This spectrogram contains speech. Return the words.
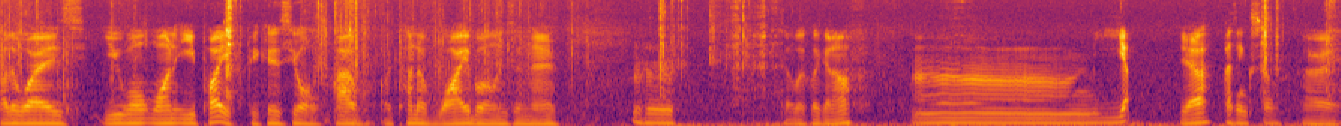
Otherwise, you won't wanna eat pike because you'll have a ton of Y bones in there. Mm-hmm. Does that look like enough? Um, yep, Yeah? I think so. All right.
